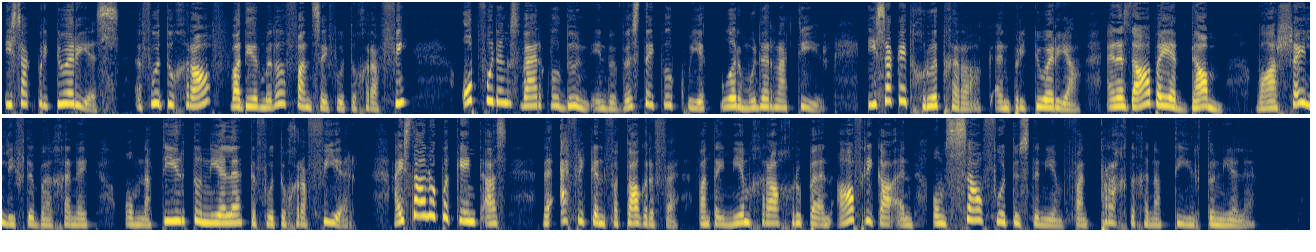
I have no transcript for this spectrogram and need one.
Isak Pretorius, 'n fotograaf wat deur middel van sy fotografie opvoedingswerk wil doen en bewustheid wil kweek oor moeder natuur. Isak het groot geraak in Pretoria en is daar by 'n dam waar sy liefde begin het om natuurtonele te fotografeer. Hy staan ook bekend as the African photographer want hy neem graag groepe in Afrika in om self fotos te neem van pragtige natuurtonele.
